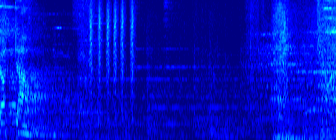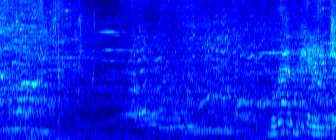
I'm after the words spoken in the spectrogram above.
Shut down. Rampage.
